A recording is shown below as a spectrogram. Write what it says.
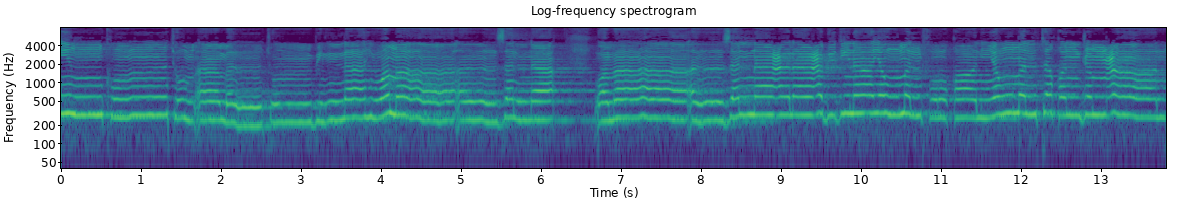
إن كنتم آمنتم بالله وما أنزلنا وما أنزلنا على عبدنا يوم الفرقان يوم التقى الجمعان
